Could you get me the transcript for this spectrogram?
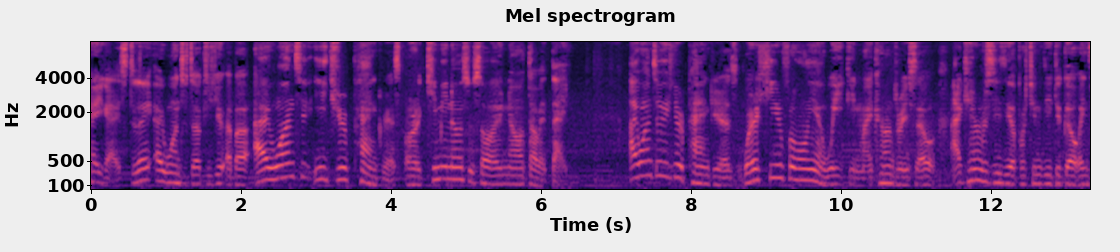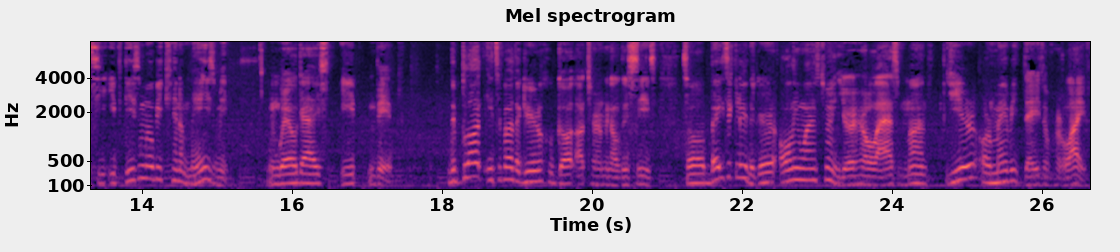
Hey guys, today I want to talk to you about I Want to Eat Your Pancreas or Kimi no Suizou no Tabetai. I Want to Eat Your Pancreas. We're here for only a week in my country, so I can't resist the opportunity to go and see if this movie can amaze me. Well guys, it did. The plot is about a girl who got a terminal disease. So basically the girl only wants to enjoy her last month, year or maybe days of her life.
